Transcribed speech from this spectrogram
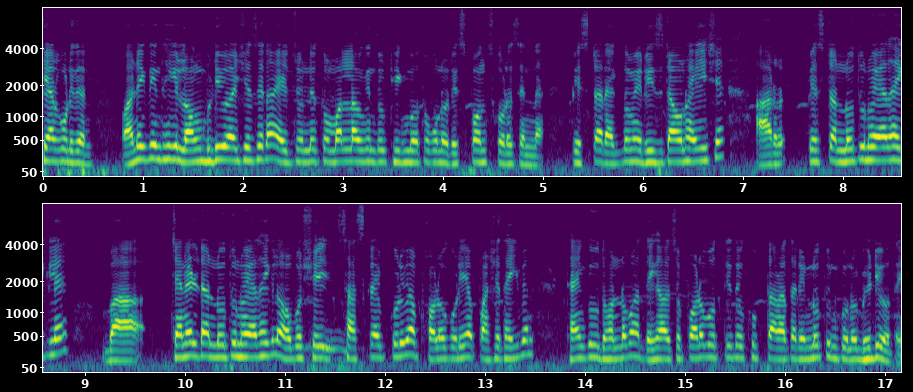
শেয়ার করে দেন। অনেক দিন থেকে লং ভিডিও আসেছে না, এর জন্য তোমারলাও কিন্তু ঠিকমতো কোনো রেসপন্স করেছেন না। পেজটার একদমই রিচ ডাউন হয়ে গেছে। আর পেজটা নতুন হয়ে থাকলে বা চ্যানেলটা নতুন হয়ে থাকলে অবশ্যই সাবস্ক্রাইব করিবা ফলো করিয়া পাশে থাকবেন। থ্যাংক ইউ ধন্যবাদ। দেখা হচ্ছে পরবর্তীতে খুব তাড়াতাড়ি নতুন কোনো ভিডিওতে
